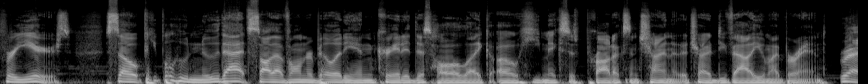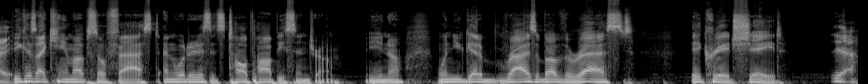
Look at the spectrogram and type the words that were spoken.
for years. So people who knew that saw that vulnerability and created this whole like, oh, he makes his products in China to try to devalue my brand Right. because I came up so fast. And what it is, it's tall poppy syndrome. You know, when you get a rise above the rest, it creates shade. Yeah.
